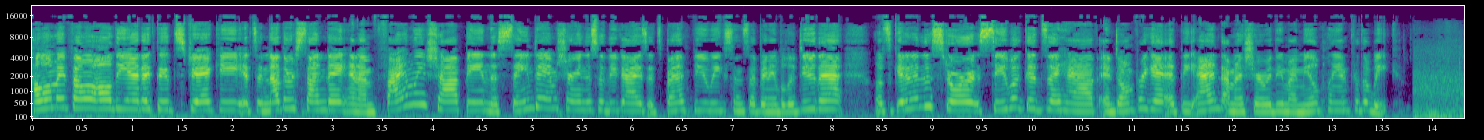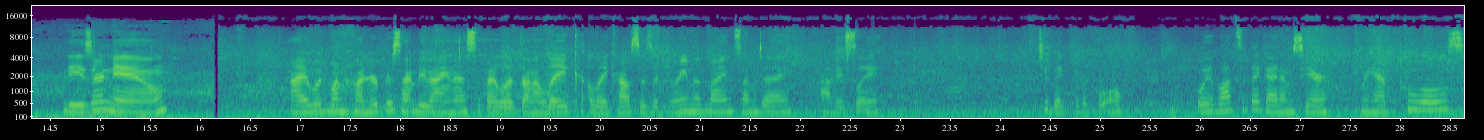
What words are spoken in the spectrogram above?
Hello, my fellow Aldi addict. It's Jackie. It's another Sunday, and I'm finally shopping the same day I'm sharing this with you guys. It's been a few weeks since I've been able to do that. Let's get into the store, see what goods they have, and don't forget, at the end, I'm going to share with you my meal plan for the week. These are new. I would 100% be buying this if I lived on a lake. A lake house is a dream of mine someday, obviously. Too big for the pool. But we have lots of big items here. We have pools,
